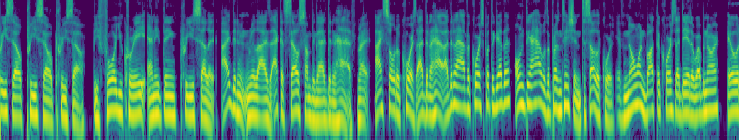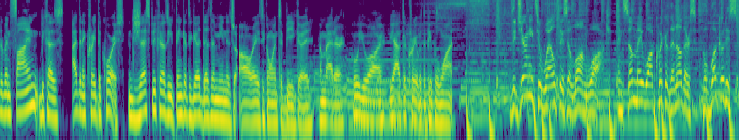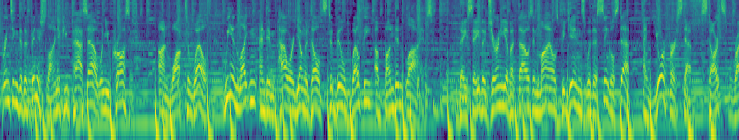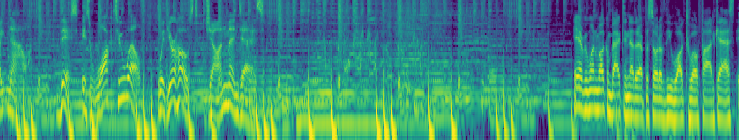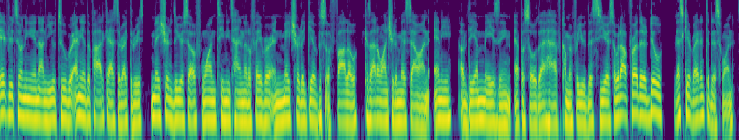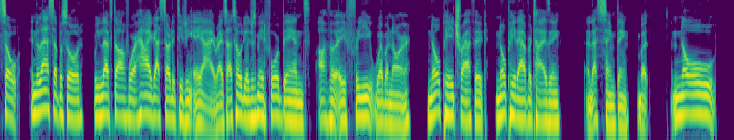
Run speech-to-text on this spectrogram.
pre-sell, pre-sell, pre-sell. Before you create anything, pre-sell it. I didn't realize I could sell something that I didn't have, right? I sold a course I didn't have. I didn't have a course put together. Only thing I had was a presentation to sell the course. If no one bought the course that day of the webinar, it would have been fine because I didn't create the course. Just because you think it's good doesn't mean it's always going to be good. No matter who you are, you have to create what the people want. The journey to wealth is a long walk, and some may walk quicker than others, but what good is sprinting to the finish line if you pass out when you cross it? On Walk to Wealth, we enlighten and empower young adults to build wealthy, abundant lives. They say the journey of a thousand miles begins with a single step, and your first step starts right now. This is Walk to Wealth with your host, John Mendez. Hey everyone, welcome back to another episode of the Walk to Wealth podcast. If you're tuning in on YouTube or any of the podcast directories, make sure to do yourself one teeny tiny little favor and make sure to give us a follow because I don't want you to miss out on any of the amazing episodes I have coming for you this year. So without further ado, let's get right into this one. So in the last episode, we left off where how I got started teaching AI, right? So I told you I just made four bands off of a free webinar, no paid traffic, no paid advertising and that's the same thing, but no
